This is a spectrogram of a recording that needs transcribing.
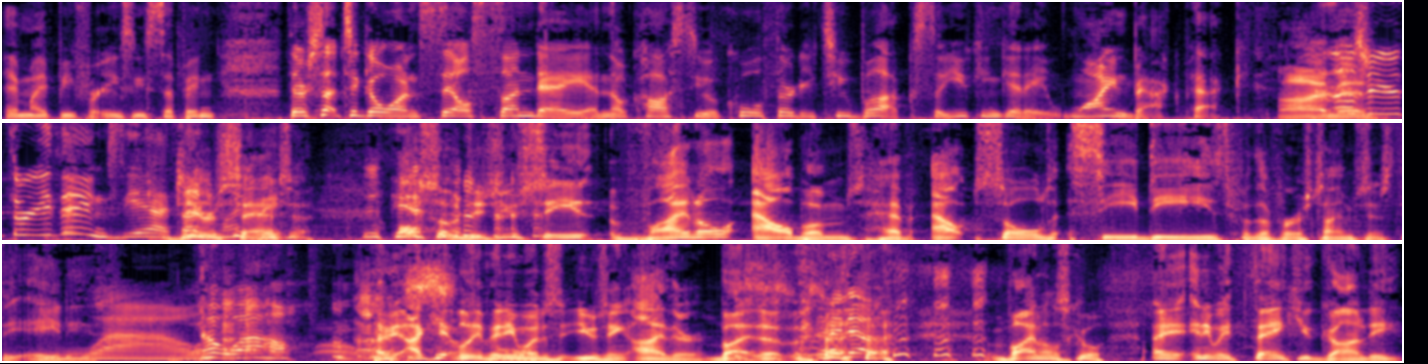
it might be for easy sipping. They're set to go on sale Sunday, and they'll cost you a cool thirty-two bucks, so you can get a wine backpack. I'm and those in. are your three things. Yeah, I thought Dear you might be. Santa. Also, did you see vinyl albums have outsold CDs for the first time since the 80s? Wow. Oh wow. I mean, I can't believe anyone's using either, but uh, I know. vinyl's cool. Anyway, thank you, Gandhi.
